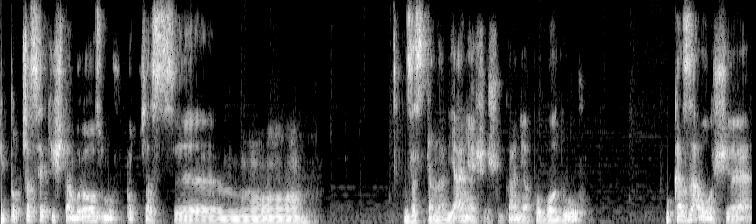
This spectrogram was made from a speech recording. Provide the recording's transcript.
I podczas jakichś tam rozmów, podczas no, zastanawiania się, szukania powodów, okazało się,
